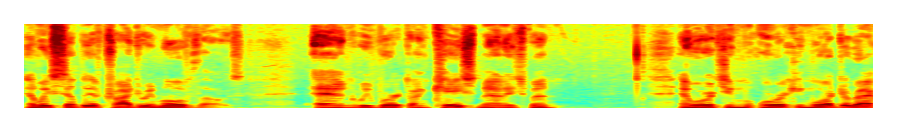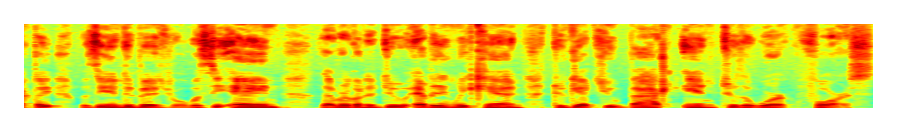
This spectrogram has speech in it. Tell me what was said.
and we simply have tried to remove those. And we've worked on case management, And we're working, we're working more directly with the individual with the aim that we're going to do everything we can to get you back into the workforce.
